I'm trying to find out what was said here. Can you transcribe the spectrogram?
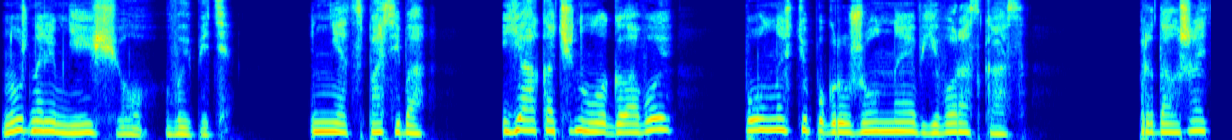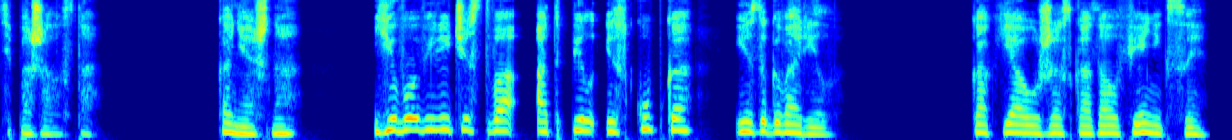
нужно ли мне еще выпить. «Нет, спасибо». Я качнула головой, полностью погруженная в его рассказ. «Продолжайте, пожалуйста». «Конечно». Его Величество отпил из кубка и заговорил. Как я уже сказал, фениксы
